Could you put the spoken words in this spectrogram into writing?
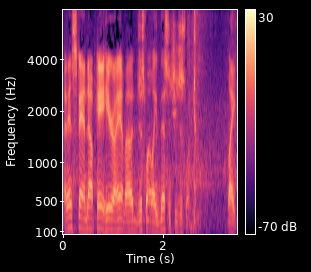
I didn't stand up, hey, here I am. I just went like this, and she just went like,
